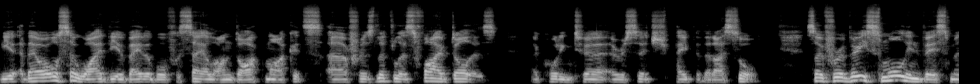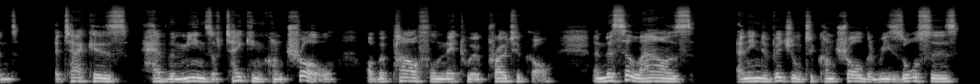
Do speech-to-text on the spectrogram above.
The, they are also widely available for sale on dark markets uh, for as little as $5, according to a, a research paper that I saw. So, for a very small investment, attackers have the means of taking control of a powerful network protocol. And this allows an individual to control the resources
